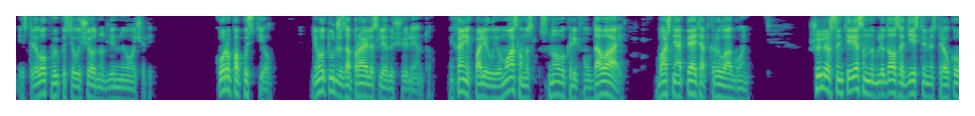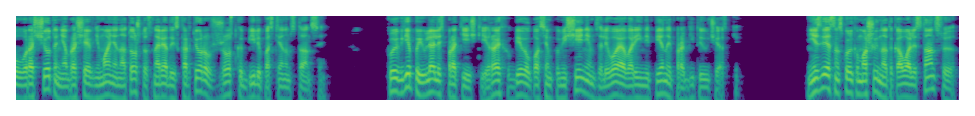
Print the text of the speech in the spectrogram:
и стрелок выпустил еще одну длинную очередь. Короб опустел. В него тут же заправили следующую ленту. Механик полил ее маслом и снова крикнул «Давай!». Башня опять открыла огонь. Шиллер с интересом наблюдал за действиями стрелкового расчета, не обращая внимания на то, что снаряды из картеров жестко били по стенам станции. Кое-где появлялись протечки, и Райх бегал по всем помещениям, заливая аварийной пеной пробитые участки. Неизвестно, сколько машин атаковали станцию,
